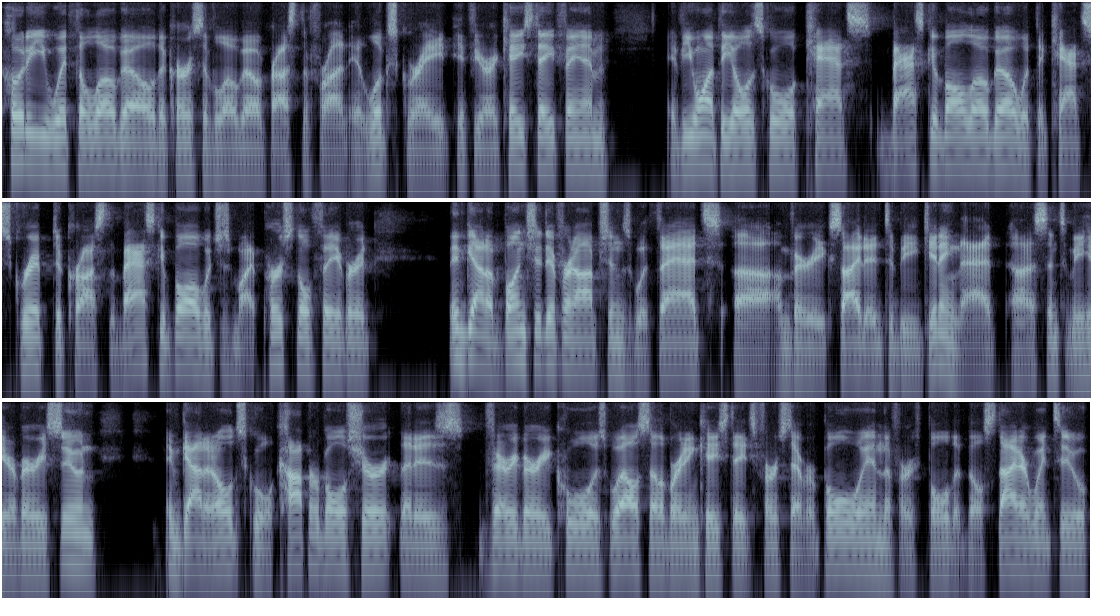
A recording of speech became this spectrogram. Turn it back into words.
hoodie with the logo, the cursive logo across the front. It looks great. If you're a K State fan, if you want the old school Cats basketball logo with the Cats script across the basketball, which is my personal favorite, they've got a bunch of different options with that. Uh, I'm very excited to be getting that uh, sent to me here very soon. They've got an old school Copper Bowl shirt that is very, very cool as well, celebrating K State's first ever bowl win, the first bowl that Bill Snyder went to.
